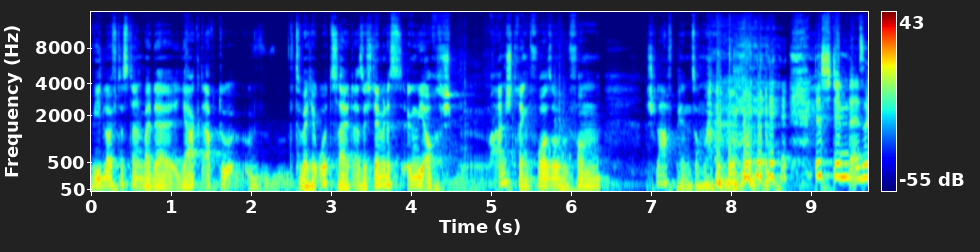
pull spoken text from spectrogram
wie läuft das dann bei der Jagd ab? Du, zu welcher Uhrzeit? Also ich stelle mir das irgendwie auch anstrengend vor, so vom Schlafpensum. das stimmt. Also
